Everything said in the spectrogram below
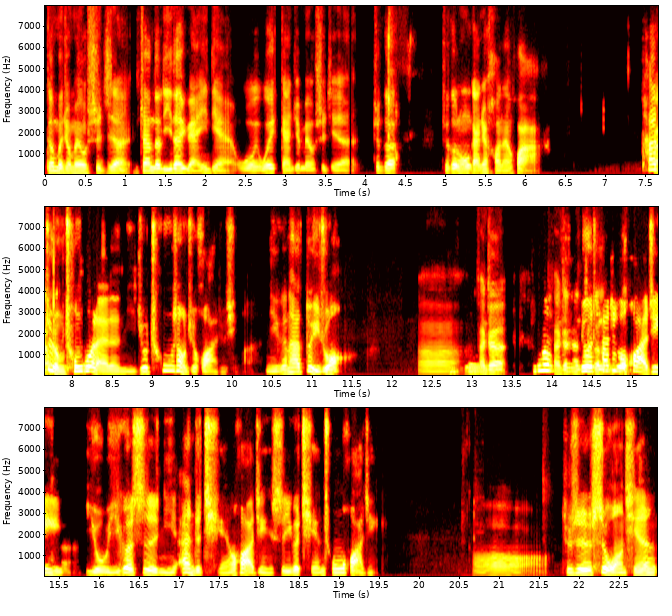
根本就没有时机摁；站得离得远一点，我我也感觉没有时机摁。这个这个龙感觉好难画。他这种冲过来的，你就冲上去画就行了，你跟他对撞。啊，反正反正因为他这个画镜有一个是你按着前画镜，是一个前冲画镜。哦，就是是往前。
